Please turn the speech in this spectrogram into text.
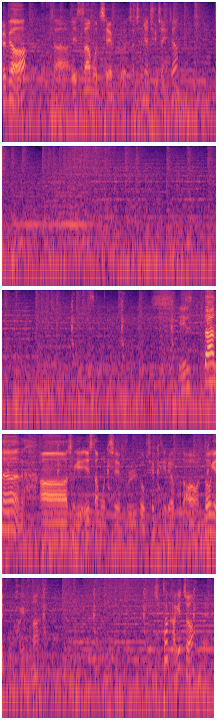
별벽 자 1357F 자 천년 출전이죠? 일단은 어 저기 1357 불독 채피 레어포드. 어 언덕에 뭐 가겠구나. 10탑 가겠죠? 네.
